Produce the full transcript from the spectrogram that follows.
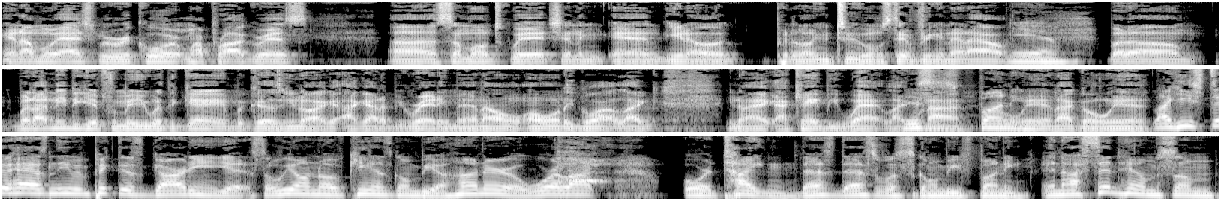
and I'm gonna actually record my progress, uh, some on Twitch and and you know put it on YouTube. I'm still figuring that out. yeah. But um, but I need to get familiar with the game because you know I, I got to be ready, man. I don't, I want to go out like, you know, I, I can't be whacked. Like This when is I funny. go in, I go in. Like he still hasn't even picked his guardian yet, so we don't know if Ken's gonna be a hunter, a warlock, or a Titan. That's that's what's gonna be funny. And I sent him some,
